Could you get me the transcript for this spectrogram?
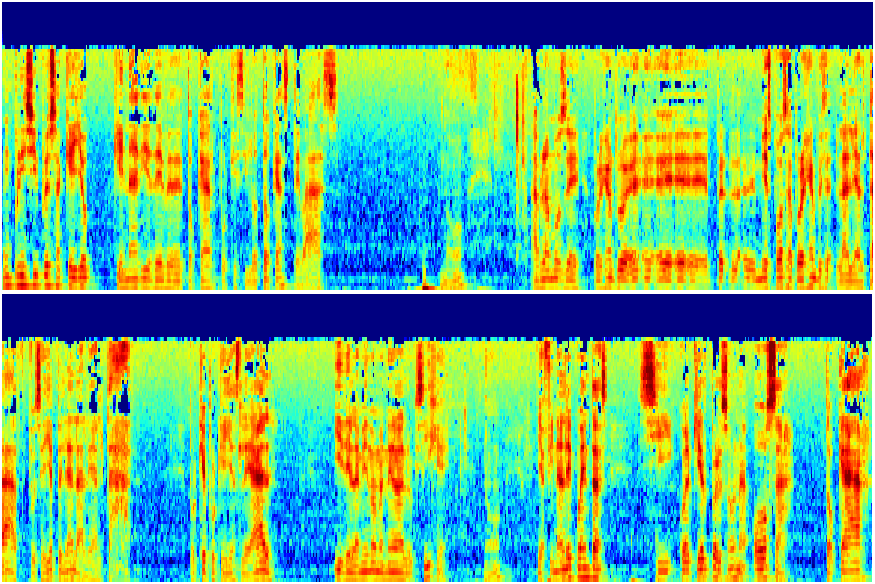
Un principio es aquello que nadie debe de tocar, porque si lo tocas te vas. ¿No? Hablamos de, por ejemplo, eh, eh, eh, mi esposa, por ejemplo, dice, la lealtad. Pues ella pelea la lealtad. ¿Por qué? Porque ella es leal. Y de la misma manera lo exige. ¿no? Y a final de cuentas, si cualquier persona osa tocar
